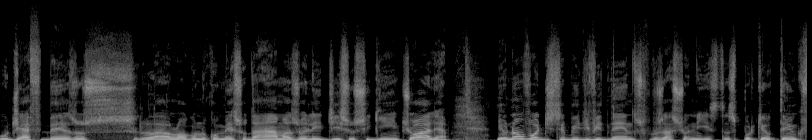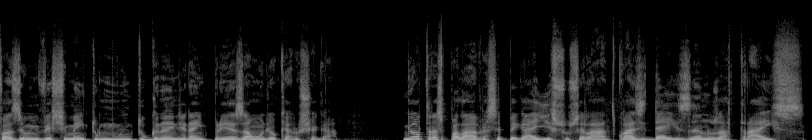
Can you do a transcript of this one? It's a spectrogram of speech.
o Jeff Bezos, lá logo no começo da Amazon, ele disse o seguinte: Olha, eu não vou distribuir dividendos para os acionistas porque eu tenho que fazer um investimento muito grande na empresa onde eu quero chegar. Em outras palavras, você pegar isso, sei lá, quase 10 anos atrás,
